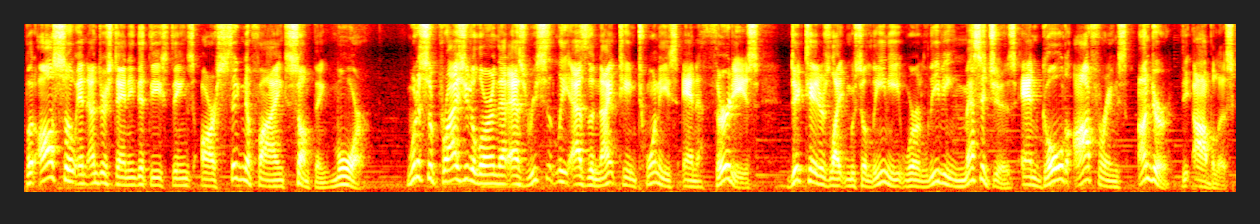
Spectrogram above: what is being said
but also an understanding that these things are signifying something more. Would it surprise you to learn that as recently as the 1920s and 30s, dictators like Mussolini were leaving messages and gold offerings under the obelisk,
